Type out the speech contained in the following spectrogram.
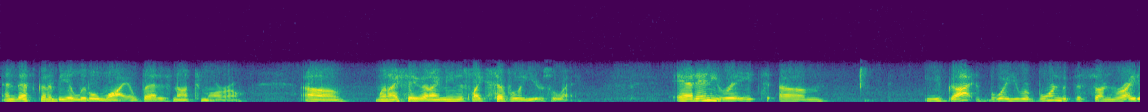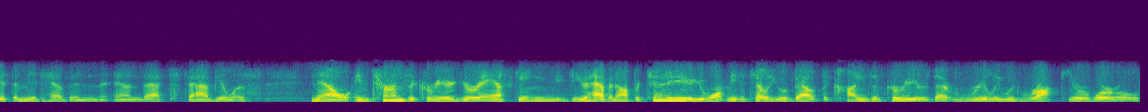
and that's going to be a little while. That is not tomorrow. Uh, when I say that, I mean it's like several years away. At any rate, um, you've got boy, you were born with the sun right at the midheaven, and that's fabulous. Now, in terms of career, you're asking, do you have an opportunity, or you want me to tell you about the kinds of careers that really would rock your world?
